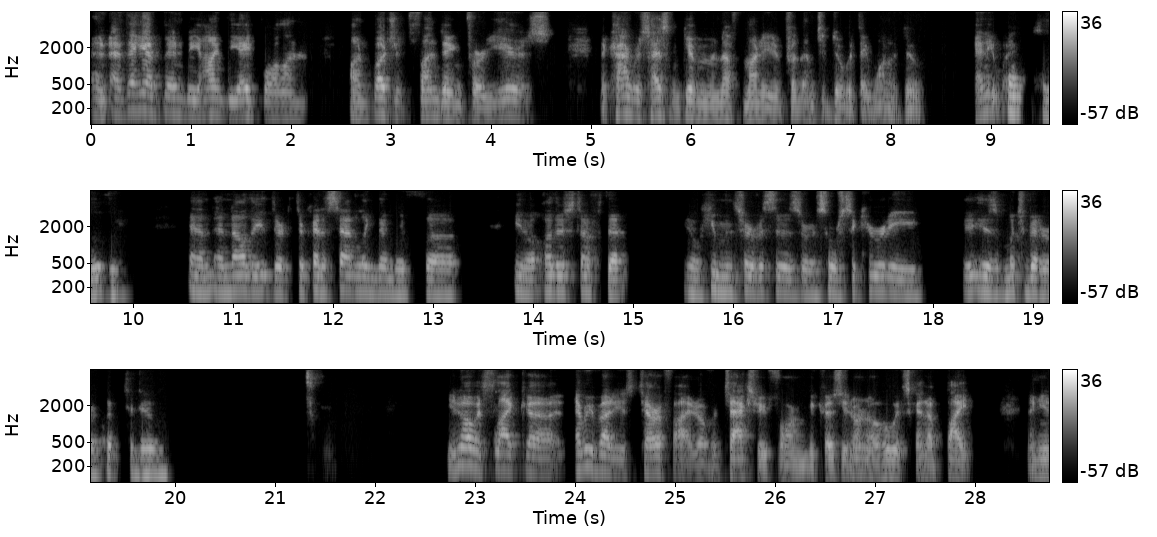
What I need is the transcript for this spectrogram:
and, and they have been behind the eight ball on, on budget funding for years. The Congress hasn't given them enough money for them to do what they want to do. Anyway, absolutely and and now they they're, they're kind of saddling them with uh you know other stuff that you know human services or social security i- is much better equipped to do you know, it's like, uh, everybody is terrified over tax reform because you don't know who it's gonna bite. And you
